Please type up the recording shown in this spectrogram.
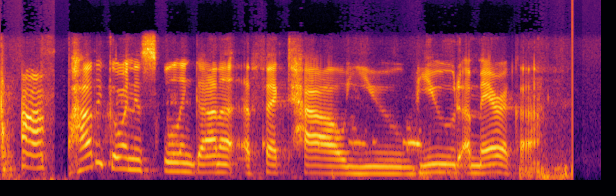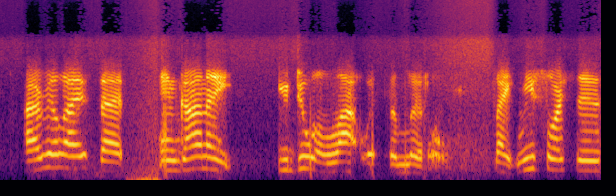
Uh-huh. How did going to school in Ghana affect how you viewed America? I realized that in Ghana, you do a lot with the little. Like resources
